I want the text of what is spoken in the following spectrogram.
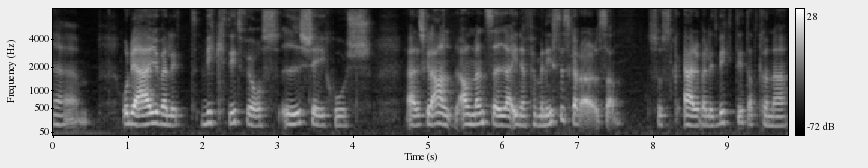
Ehm, och det är ju väldigt viktigt för oss i tjejjours, eh, skulle all, allmänt säga i den feministiska rörelsen, så är det väldigt viktigt att kunna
